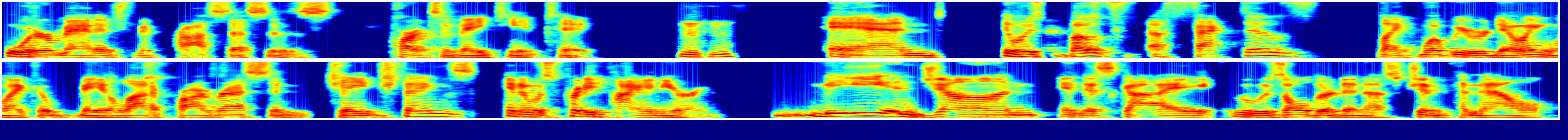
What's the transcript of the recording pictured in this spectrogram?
order management processes, parts of AT&T. Mm-hmm. And it was both effective, like what we were doing, like it made a lot of progress and changed things. And it was pretty pioneering. Me and John and this guy who was older than us, Jim Pinnell,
